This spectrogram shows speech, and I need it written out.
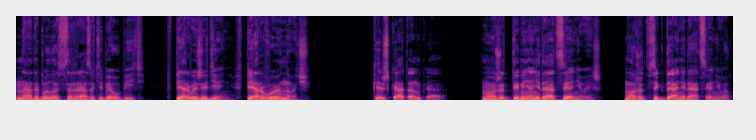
«Надо было сразу тебя убить. В первый же день, в первую ночь». «Кишка тонка». «Может, ты меня недооцениваешь. Может, всегда недооценивал».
